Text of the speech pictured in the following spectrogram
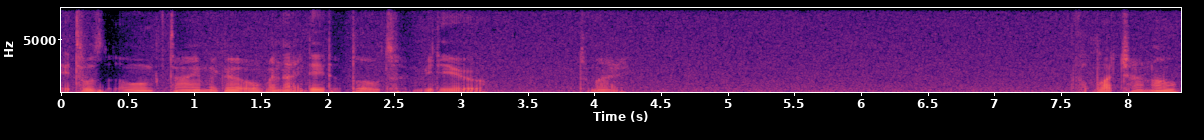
It was a long time ago when I did upload video to my for my channel.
